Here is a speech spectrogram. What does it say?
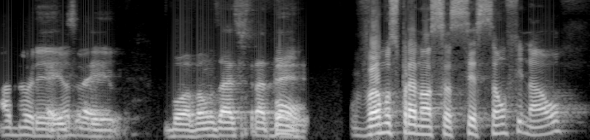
Adorei, é adorei. Boa, vamos usar essa estratégia. Bom, vamos para a nossa sessão final.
